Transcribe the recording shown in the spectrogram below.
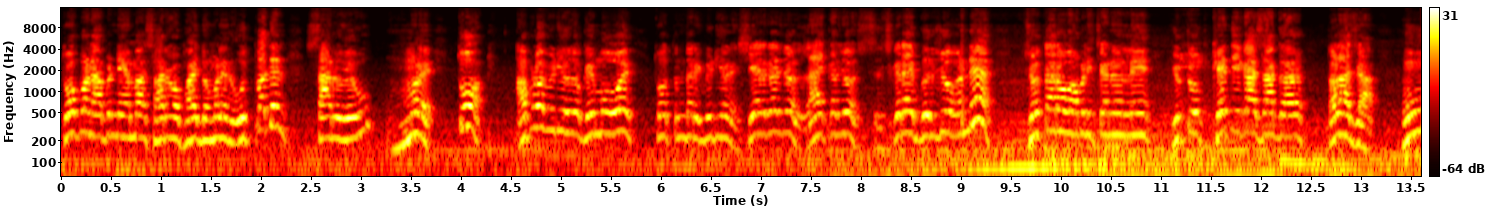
તો પણ આપણને એમાં સારો એવો ફાયદો મળે ઉત્પાદન સારું એવું મળે. તો આપણો વીડિયો જો ગમ્યો હોય, તો તમારી વિડીયોને શેર કરજો લાઈક કરજો સબસ્ક્રાઇબ કરજો અને જોતા રહો આપણી ચેનલને યુટ્યુબ ખેતી કા સાગર તળાજા. હું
